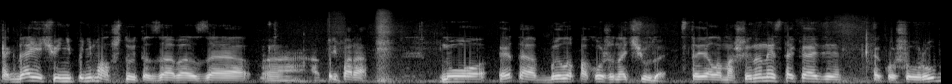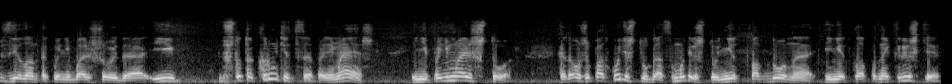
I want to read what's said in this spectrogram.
Тогда я еще и не понимал, что это за, за э, препарат. Но это было похоже на чудо. Стояла машина на эстакаде, такой шоурум сделан такой небольшой, да, и что-то крутится, понимаешь? И не понимаешь, что. Когда уже подходишь туда, смотришь, что нет поддона и нет клапанной крышки,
